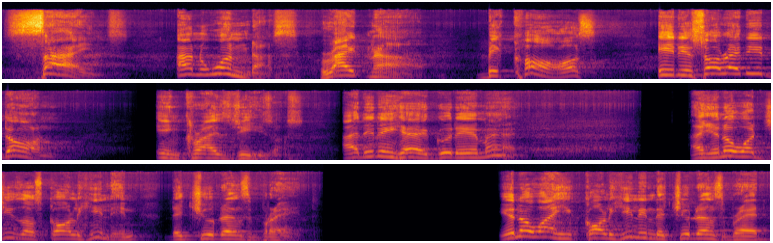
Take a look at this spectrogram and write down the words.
signs, and wonders right now because it is already done in Christ Jesus. I didn't hear a good amen. And you know what Jesus called healing? The children's bread. You know why he called healing the children's bread?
